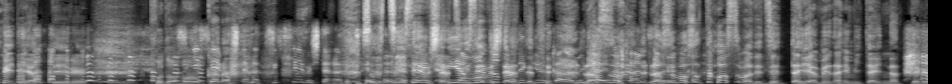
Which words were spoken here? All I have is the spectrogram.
狂いでやっている 子供から次セーブしたら次セーブしたら次セーブしっててラスボス倒すまで絶対やめないみたいになってる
